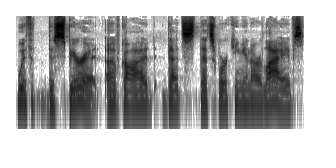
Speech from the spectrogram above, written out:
with the spirit of God that's that's working in our lives.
